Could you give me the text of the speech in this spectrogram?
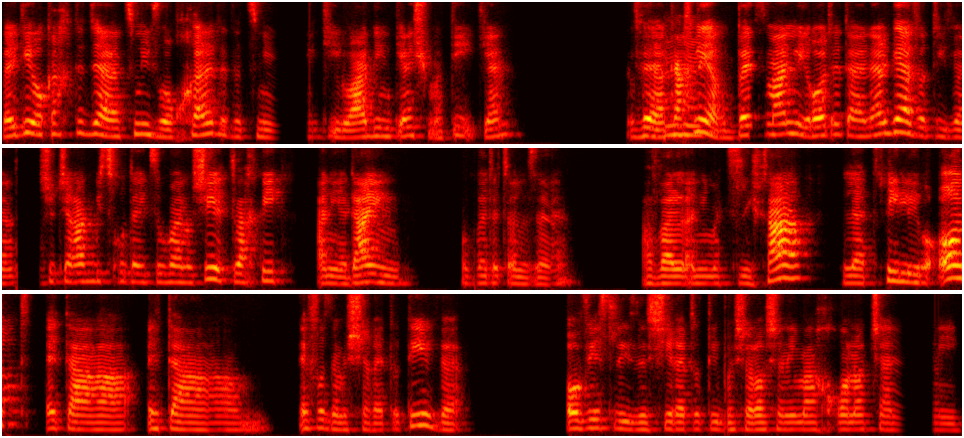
והייתי לוקחת את זה על עצמי ואוכלת את עצמי, כאילו עד עמקי נשמתי, כן? ולקח לי הרבה זמן לראות את האנרגיה הזאת, ואני חושבת שרק בזכות העיצוב האנושי הצלחתי, אני עדיין עובדת על זה, אבל אני מצליחה להתחיל לראות את ה... את ה איפה זה משרת אותי, ו-obviously זה שירת אותי בשלוש שנים האחרונות שאני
